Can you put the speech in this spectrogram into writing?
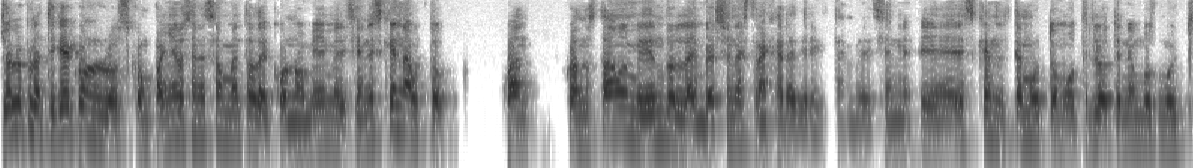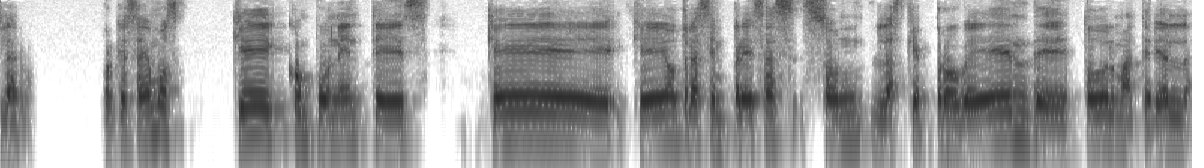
yo lo platiqué con los compañeros en ese momento de economía y me decían, es que en auto, cuando, estábamos midiendo la inversión extranjera directa, me decían, eh, es que en el tema automotriz lo tenemos muy claro, porque sabemos qué componentes, qué, qué otras empresas son las que proveen de todo el material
